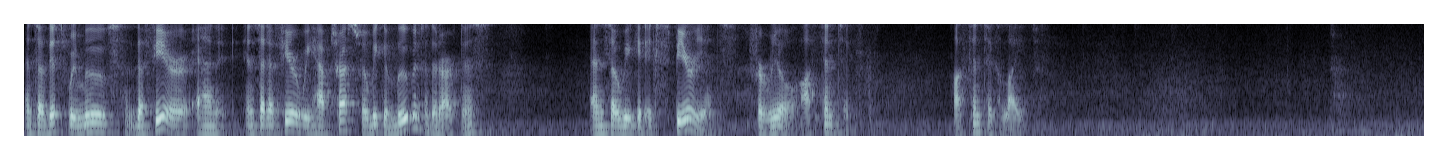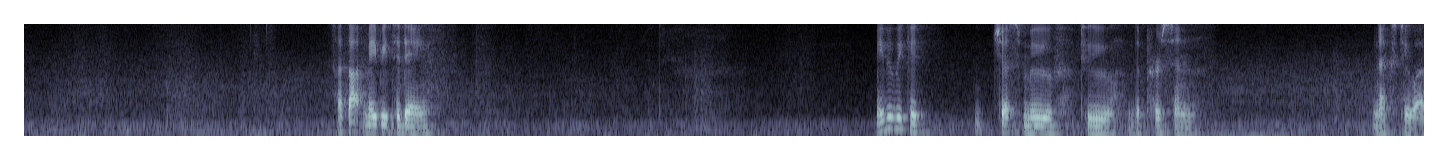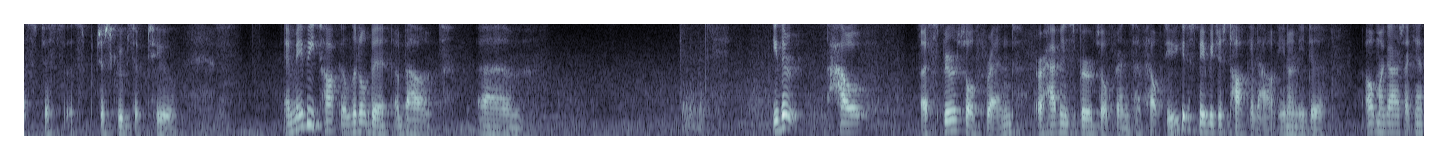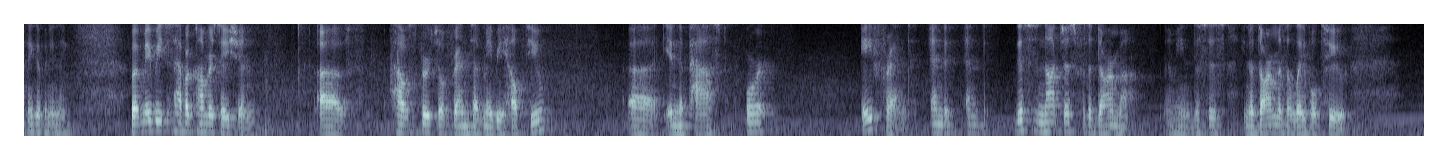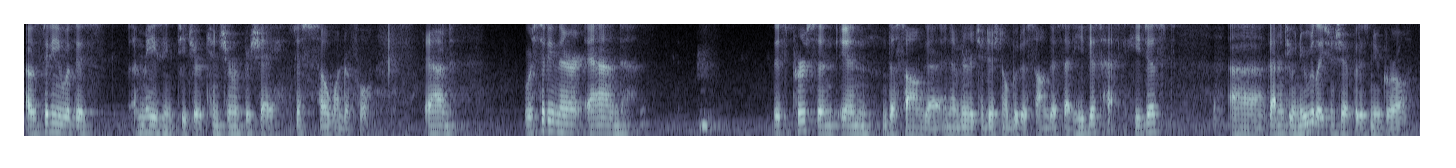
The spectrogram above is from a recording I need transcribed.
And so this removes the fear, and instead of fear, we have trust, so we can move into the darkness, and so we could experience for real, authentic, authentic light. So I thought maybe today maybe we could just move to the person next to us, just just groups of two, and maybe talk a little bit about um, either how a spiritual friend or having spiritual friends have helped you. You could just maybe just talk it out. You don't need to. Oh my gosh, I can't think of anything. But maybe just have a conversation of how spiritual friends have maybe helped you uh, in the past, or a friend. And and this is not just for the Dharma. I mean, this is you know, Dharma is a label too. I was sitting with this amazing teacher, Khenchen Rinpoche, just so wonderful, and we're sitting there and this person in the sangha in a very traditional buddhist sangha said he just ha- he just uh, got into a new relationship with his new girl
